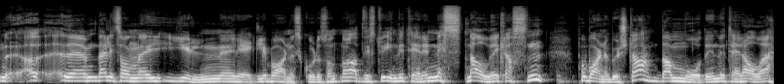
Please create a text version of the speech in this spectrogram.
Det er litt sånn gyllen regel i barneskole og sånt nå, at hvis du inviterer nesten alle i klassen på barnebursdag, da må du invitere alle.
